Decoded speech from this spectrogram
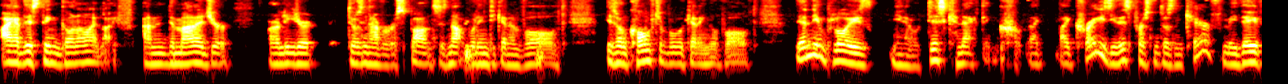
"I have this thing going on in my life," and the manager or leader doesn't have a response, is not willing to get involved, is uncomfortable with getting involved. Then the employee is, you know, disconnecting cr- like like crazy. This person doesn't care for me. They've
